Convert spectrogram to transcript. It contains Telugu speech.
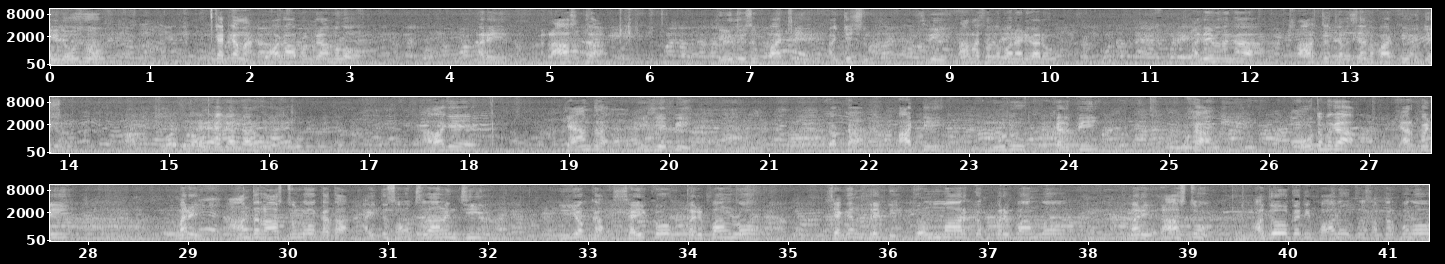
ఈరోజు భోగాపురం గ్రామంలో మరి రాష్ట్ర తెలుగుదేశం పార్టీ అధ్యక్షులు శ్రీ నారా చంద్రబాబు నాయుడు గారు అదేవిధంగా రాష్ట్ర జనసేన పార్టీ అధ్యక్షులు పవన్ కళ్యాణ్ గారు అలాగే కేంద్ర బీజేపీ యొక్క పార్టీ మూడు కలిపి ఒక కూటమిగా ఏర్పడి మరి ఆంధ్ర రాష్ట్రంలో గత ఐదు సంవత్సరాల నుంచి ఈ యొక్క సైకో పరిపాలనలో జగన్ రెడ్డి దుర్మార్గ పరిపాలనలో మరి రాష్ట్రం అధోగతి పాలవుతున్న సందర్భంలో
